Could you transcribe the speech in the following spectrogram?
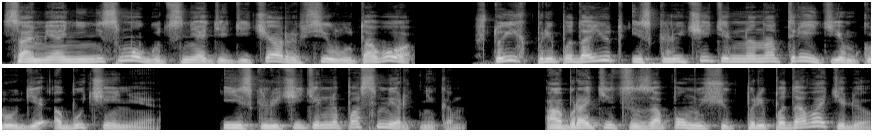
Сами они не смогут снять эти чары в силу того, что их преподают исключительно на третьем круге обучения и исключительно по смертникам. Обратиться за помощью к преподавателю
